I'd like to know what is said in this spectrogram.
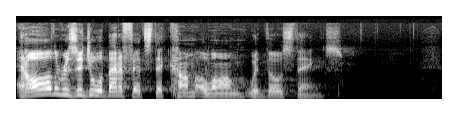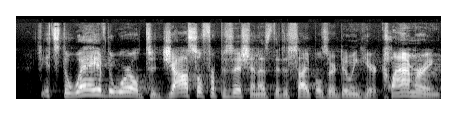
and all the residual benefits that come along with those things. It's the way of the world to jostle for position, as the disciples are doing here, clamoring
